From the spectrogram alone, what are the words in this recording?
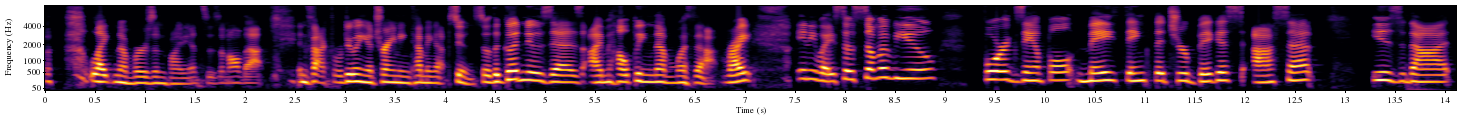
like numbers and finances and all that. In fact, we're doing a training coming up soon. So the good news is I'm helping them with that, right? Anyway, so some of you, for example, may think that your biggest asset is that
